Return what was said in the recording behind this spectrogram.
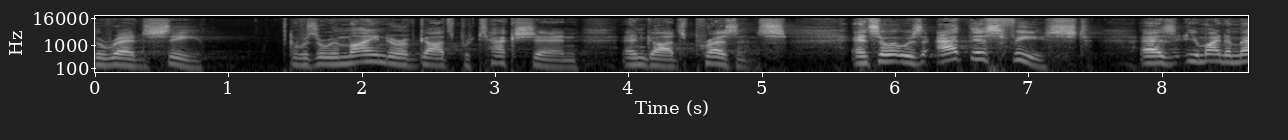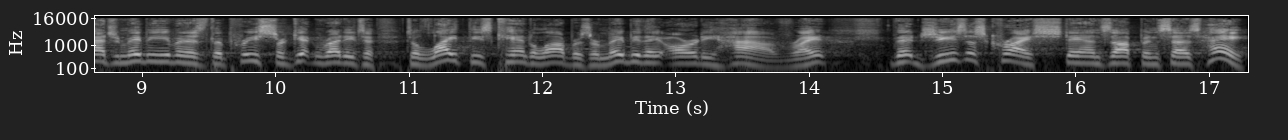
the Red Sea. It was a reminder of God's protection and God's presence. And so it was at this feast as you might imagine, maybe even as the priests are getting ready to, to light these candelabras, or maybe they already have, right? That Jesus Christ stands up and says, Hey,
